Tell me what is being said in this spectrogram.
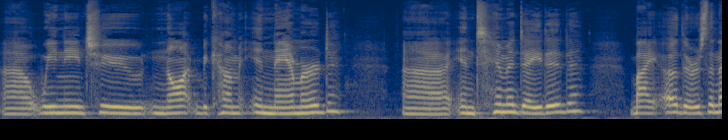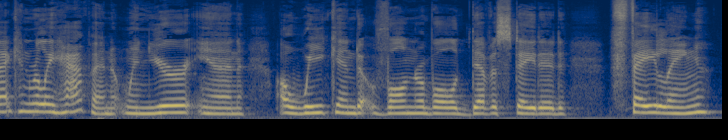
Uh, we need to not become enamored, uh, intimidated by others. And that can really happen when you're in a weakened, vulnerable, devastated, failing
